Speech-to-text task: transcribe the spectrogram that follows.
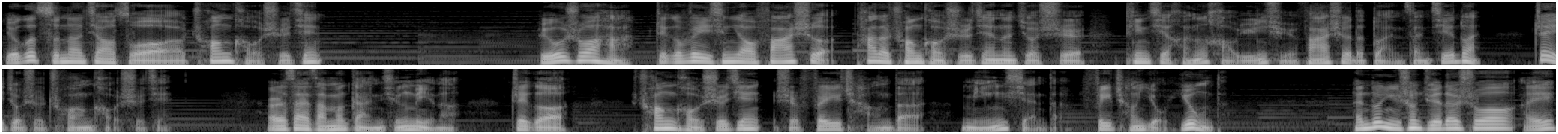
有个词呢叫做窗口时间。比如说哈，这个卫星要发射，它的窗口时间呢，就是天气很好，允许发射的短暂阶段，这就是窗口时间。而在咱们感情里呢，这个窗口时间是非常的明显的，非常有用的。很多女生觉得说，哎，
